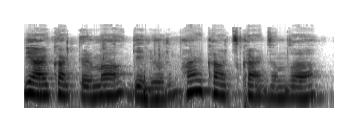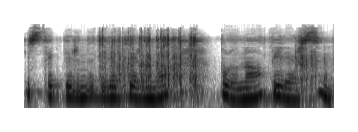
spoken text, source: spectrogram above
Diğer kartlarıma geliyorum. Her kart kardığımda isteklerinde, dileklerinde bulunabilirsin.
